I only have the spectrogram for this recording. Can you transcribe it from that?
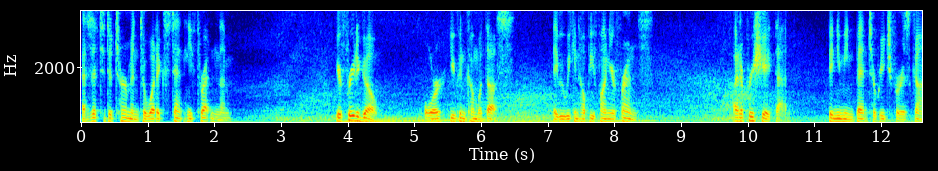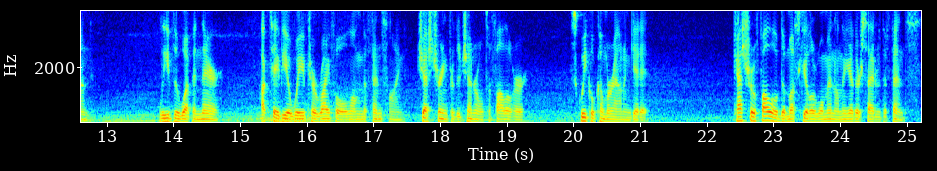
as if to determine to what extent he threatened them. You're free to go, or you can come with us. Maybe we can help you find your friends. I'd appreciate that. Benjamin bent to reach for his gun. Leave the weapon there. Octavia waved her rifle along the fence line, gesturing for the general to follow her. Squeak will come around and get it. Castro followed the muscular woman on the other side of the fence.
